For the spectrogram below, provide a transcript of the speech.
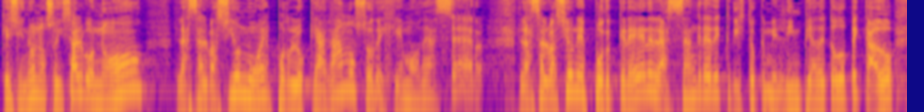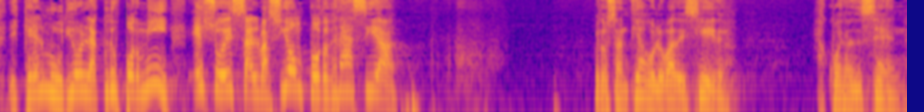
Que si no, no soy salvo. No, la salvación no es por lo que hagamos o dejemos de hacer. La salvación es por creer en la sangre de Cristo que me limpia de todo pecado y que Él murió en la cruz por mí. Eso es salvación por gracia. Pero Santiago lo va a decir. Acuérdense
